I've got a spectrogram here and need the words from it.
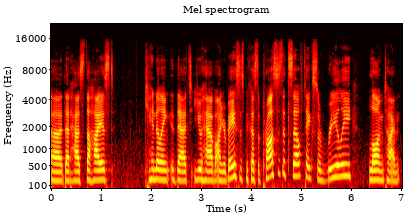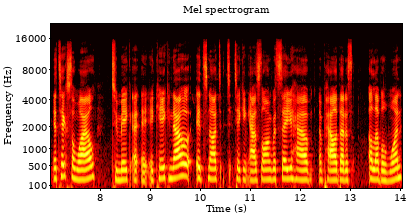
uh, that has the highest kindling that you have on your base is because the process itself takes a really long time. It takes a while to make a, a, cake. Now it's not taking as long, but say you have a pal that is a level 1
